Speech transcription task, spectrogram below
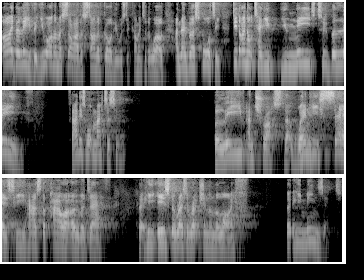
I believe that you are the Messiah, the Son of God who was to come into the world. And then verse 40 Did I not tell you, you need to believe? That is what matters here. Believe and trust that when he says he has the power over death, that he is the resurrection and the life, that he means it.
